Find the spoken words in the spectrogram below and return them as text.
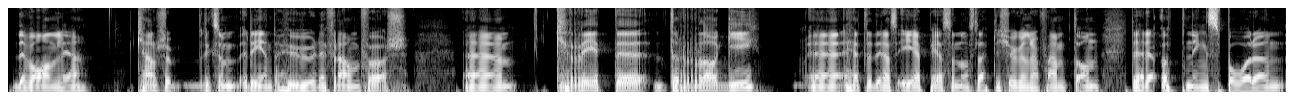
det vanliga. Kanske liksom rent hur det framförs. Ehm, Krete Draghi eh, hette deras EP som de släppte 2015. Det här är öppningsspåren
